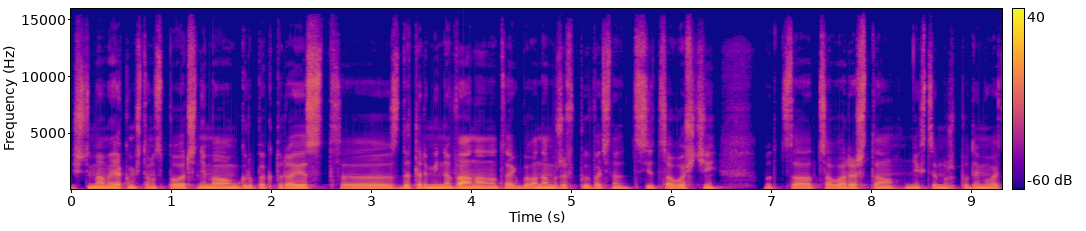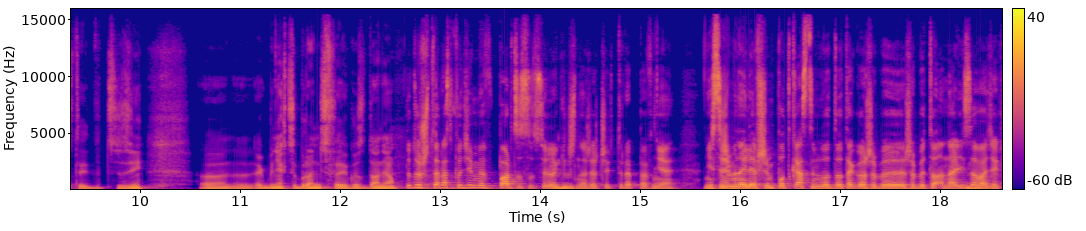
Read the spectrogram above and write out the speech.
Jeśli mamy jakąś tam społecznie małą grupę, która jest e, zdeterminowana, no to jakby ona może wpływać na decyzję całości bo ca, cała reszta nie chce może podejmować tej decyzji, e, jakby nie chce bronić swojego zdania. To, to już teraz wchodzimy w bardzo socjologiczne mhm. rzeczy, które pewnie nie jesteśmy najlepszym podcastem do, do tego, żeby, żeby to analizować, mhm.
